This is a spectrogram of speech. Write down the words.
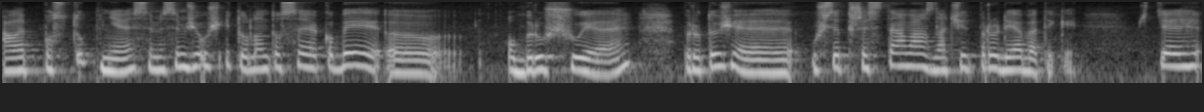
Ale postupně si myslím, že už i tohle se jakoby uh, obrušuje, protože už se přestává značit pro diabetiky. Prostě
